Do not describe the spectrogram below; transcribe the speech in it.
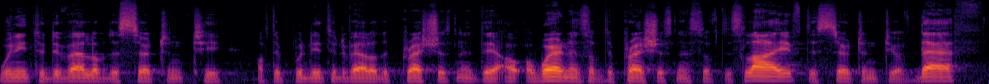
We need to develop the certainty of the, we need to develop the preciousness, the awareness of the preciousness of this life, the certainty of death.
